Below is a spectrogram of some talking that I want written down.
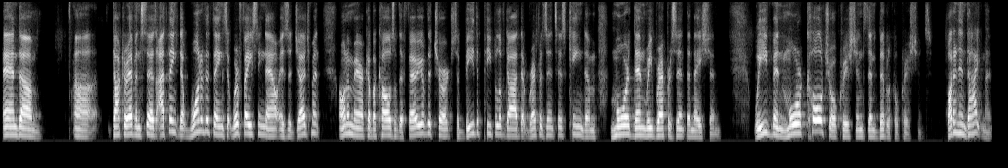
And um, uh, Dr. Evans says, I think that one of the things that we're facing now is a judgment on America because of the failure of the church to be the people of God that represents his kingdom more than we represent the nation. We've been more cultural Christians than biblical Christians. What an indictment.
